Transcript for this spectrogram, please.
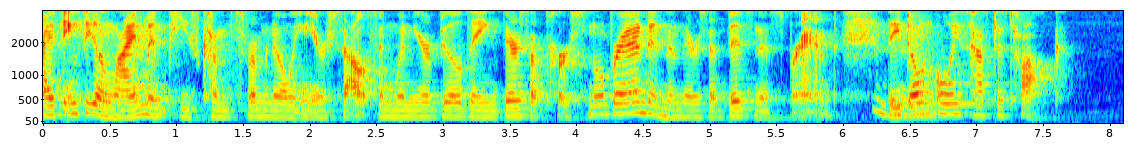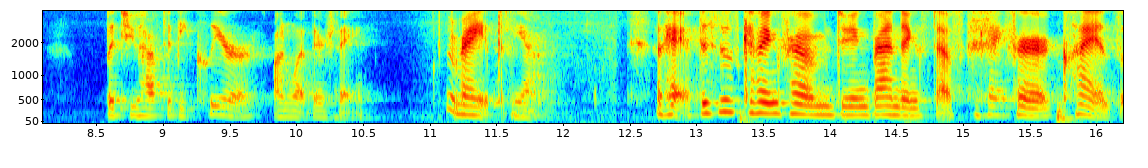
I think the alignment piece comes from knowing yourself. And when you're building, there's a personal brand and then there's a business brand. Mm-hmm. They don't always have to talk but you have to be clear on what they're saying. Right. Yeah. Okay, this is coming from doing branding stuff okay. for clients.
